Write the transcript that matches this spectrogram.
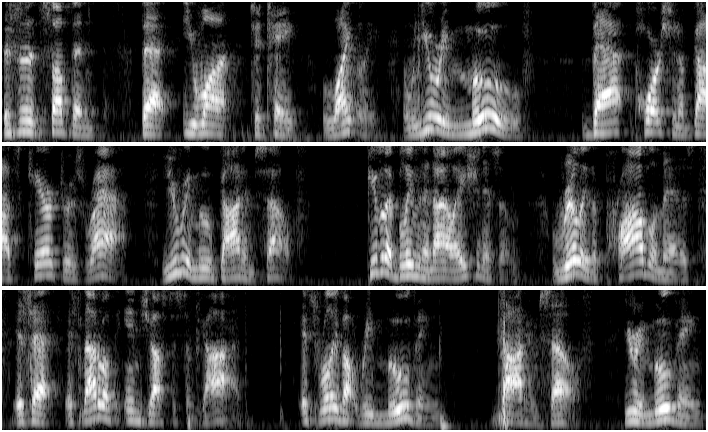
This isn't something that you want to take lightly. And when you remove that portion of God's character, His wrath, you remove God Himself. People that believe in annihilationism, really the problem is, is that it's not about the injustice of God. It's really about removing God Himself. You're removing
